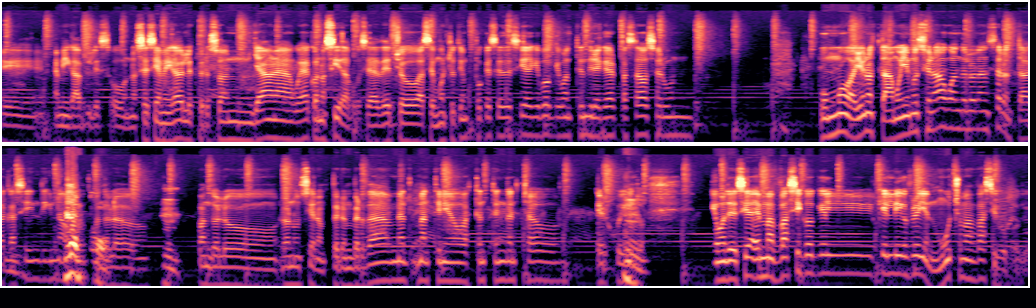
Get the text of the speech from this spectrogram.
eh, amigables, o no sé si amigables, pero son ya una weá conocida. O sea, de hecho, hace mucho tiempo que se decía que Pokémon tendría que haber pasado a ser un. Un MOBA. Yo no estaba muy emocionado cuando lo lanzaron, estaba casi indignado weón, tampoco. cuando, lo, Mm. cuando lo, lo anunciaron, pero en verdad me ha, me ha tenido bastante enganchado el jueguito. Mm. Como te decía, es más básico que el, que el League of Legends, mucho más básico, porque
